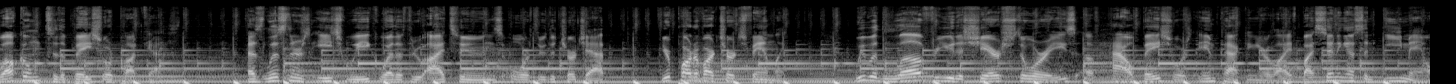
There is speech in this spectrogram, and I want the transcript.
Welcome to the Bayshore Podcast. As listeners each week, whether through iTunes or through the church app, you're part of our church family. We would love for you to share stories of how Bayshore is impacting your life by sending us an email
